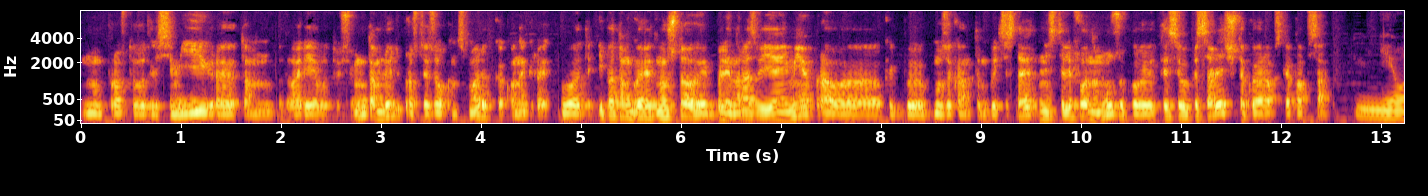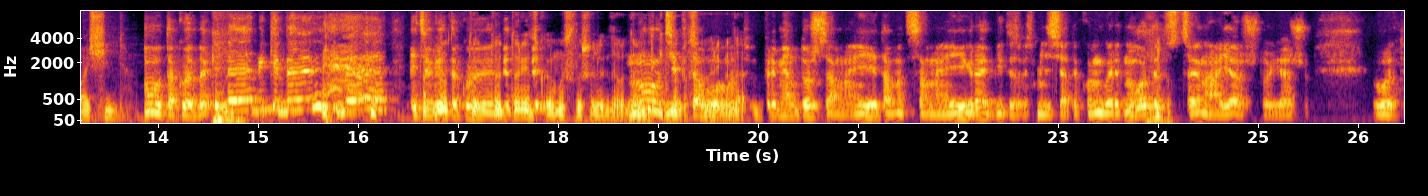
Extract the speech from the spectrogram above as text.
ну, просто вот для семьи играю, там, во дворе, вот, и все. Ну, там люди просто из окон смотрят, как он играет. Вот. И потом говорит, ну что, блин, разве я имею право, как бы, музыкантом быть? И ставит мне с телефона музыку. И, если вы представляете, что такое арабская попса? Не очень. Ну, такое, бекиде, бекиде, И тебе такое... Турецкую мы слышали. Ну, типа того, примерно то же самое. И там это самое, и играет бит из 80-х. Он говорит, ну вот эта сцена, а я что, я же вот.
